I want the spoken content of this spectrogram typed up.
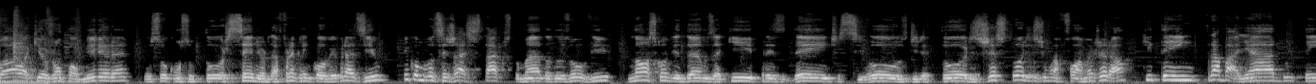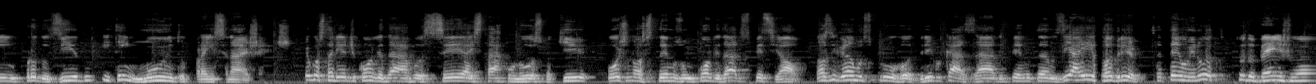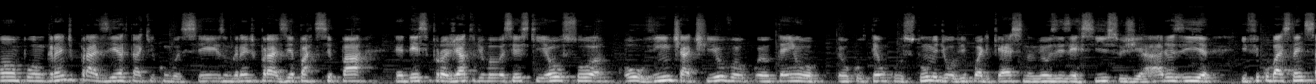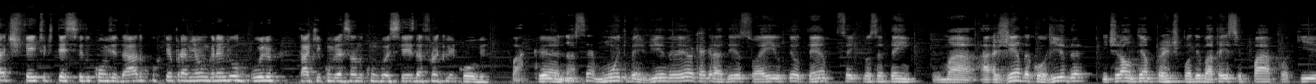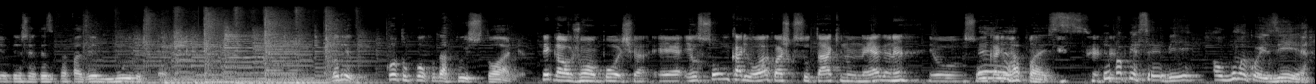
Pessoal, aqui é o João Palmeira, eu sou consultor sênior da Franklin Covey Brasil e como você já está acostumado a nos ouvir, nós convidamos aqui presidentes, CEOs, diretores, gestores de uma forma geral que têm trabalhado, têm produzido e têm muito para ensinar a gente. Eu gostaria de convidar você a estar conosco aqui. Hoje nós temos um convidado especial. Nós ligamos para o Rodrigo Casado e perguntamos: e aí, Rodrigo, você tem um minuto? Tudo bem, João? Pô, um grande prazer estar aqui com vocês, um grande prazer participar participar é, desse projeto de vocês que eu sou ouvinte ativo, eu, eu, tenho eu tenho o costume de ouvir podcast nos meus exercícios diários e, e fico bastante satisfeito de ter sido convidado, porque para mim é um grande orgulho estar aqui conversando com vocês da Franklin Covey. Bacana, você é muito bem-vindo, eu que agradeço aí o teu tempo, sei que você tem uma agenda corrida e tirar um tempo para a gente poder bater esse papo aqui, eu tenho certeza que vai fazer muita diferença. Rodrigo, conta um pouco da tua história. Legal, João. Poxa, é, eu sou um carioca, eu acho que o sotaque não nega, né? Eu sou um é, carioca. rapaz, deu pra perceber alguma coisinha.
